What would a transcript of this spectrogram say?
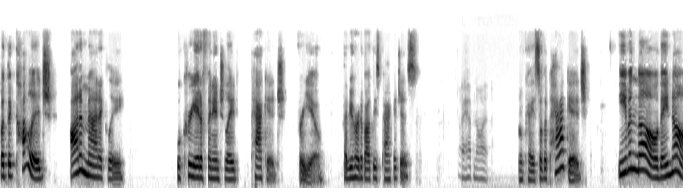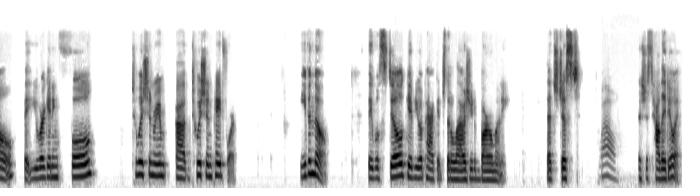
but the college automatically will create a financial aid package for you have you heard about these packages i have not Okay, so the package, even though they know that you are getting full tuition uh, tuition paid for, even though they will still give you a package that allows you to borrow money. That's just wow. That's just how they do it.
